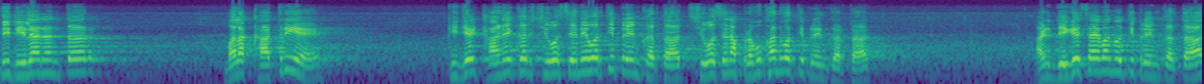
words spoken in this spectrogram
ती दिल्यानंतर मला खात्री आहे की जे ठाणेकर शिवसेनेवरती प्रेम करतात शिवसेना प्रमुखांवरती प्रेम करतात आणि दिघे साहेबांवरती प्रेम करतात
